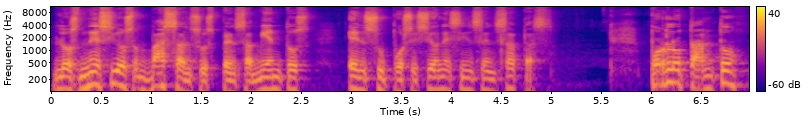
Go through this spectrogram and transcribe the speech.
los necios basan sus pensamientos en suposiciones insensatas. Por lo tanto,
